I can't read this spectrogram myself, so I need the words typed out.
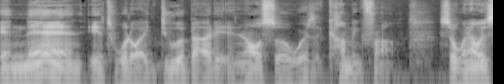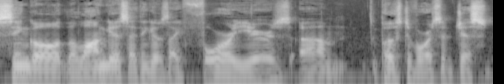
And then it's what do I do about it? And also, where's it coming from? So when I was single, the longest, I think it was like four years. Um, post divorce of just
